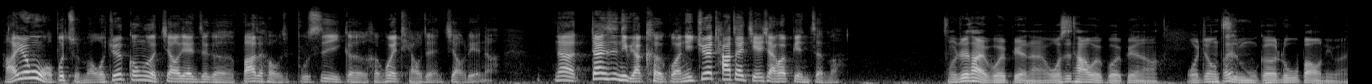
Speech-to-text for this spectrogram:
好，因为问我不准嘛。我觉得公鹿教练这个巴特侯不是一个很会调整的教练啊。那但是你比较客观，你觉得他在接下来会变阵吗？我觉得他也不会变啊。我是他，我也不会变啊。我就用字母哥撸爆你们。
